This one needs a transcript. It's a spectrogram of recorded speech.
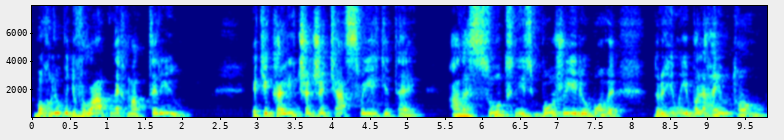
Бог любить владних матерів, які калічать життя своїх дітей. Але сутність Божої любові дорогі мої, полягає в тому,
